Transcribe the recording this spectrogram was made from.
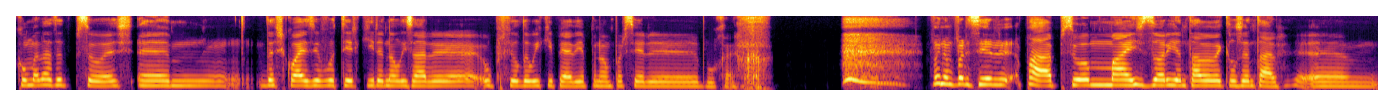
com uma data de pessoas ahm, das quais eu vou ter que ir analisar eh, o perfil da Wikipédia para não parecer eh, burra. para não parecer, pá, a pessoa mais desorientada daquele jantar. Ahm,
